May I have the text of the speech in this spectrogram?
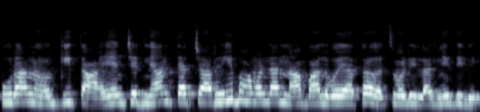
पुराणं गीता यांचे ज्ञान त्या चारही भावंडांना बालवयातच वडिलांनी दिले.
